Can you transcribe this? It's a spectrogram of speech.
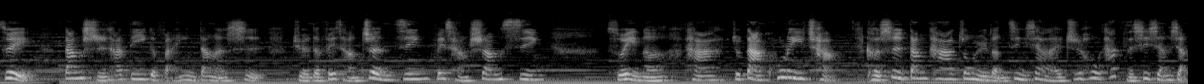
所以。当时他第一个反应当然是觉得非常震惊、非常伤心，所以呢，他就大哭了一场。可是当他终于冷静下来之后，他仔细想想，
